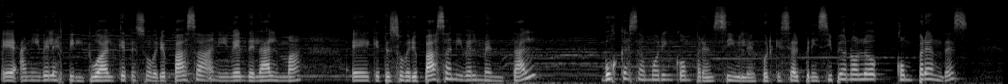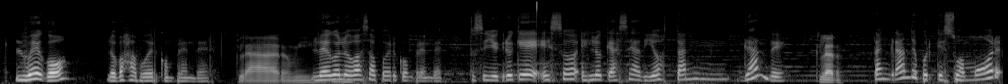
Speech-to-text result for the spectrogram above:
eh, a nivel espiritual, que te sobrepasa a nivel del alma, eh, que te sobrepasa a nivel mental, busca ese amor incomprensible, porque si al principio no lo comprendes, luego lo vas a poder comprender. claro, mi. Luego lo vas a poder comprender. Entonces yo creo que eso es lo que hace a Dios tan grande, Claro, tan grande porque su amor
